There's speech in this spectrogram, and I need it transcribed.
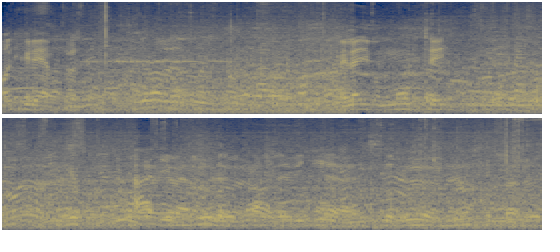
reculer un peu. Mais là, ils vont monter. Ah, il a vu, j'avais dit, euh, c'est eux, non, c'est pas eux.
